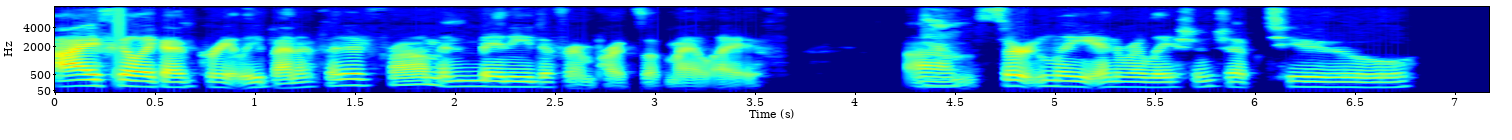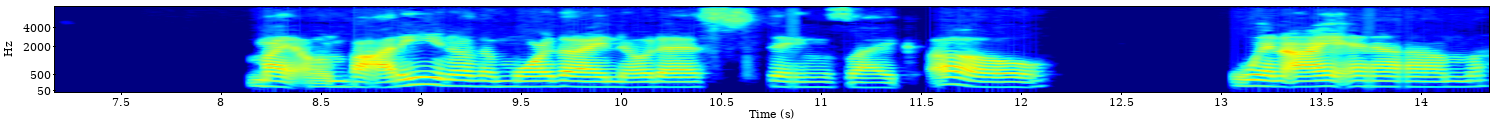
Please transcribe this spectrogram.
I feel like I've greatly benefited from in many different parts of my life. Um, yeah. Certainly in relationship to my own body, you know, the more that I notice things like, oh, when I am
